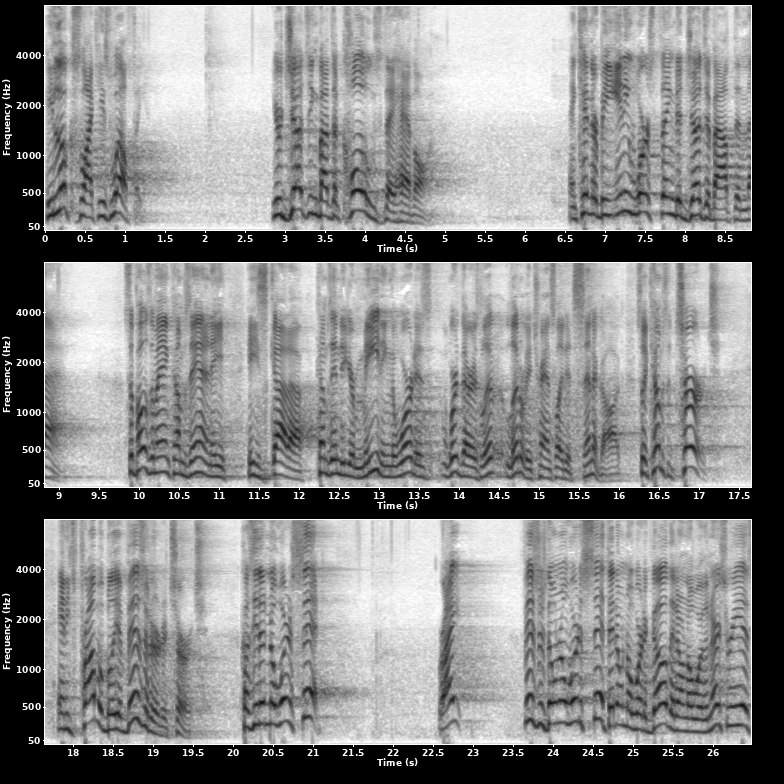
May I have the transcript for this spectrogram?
He looks like he's wealthy. You're judging by the clothes they have on. And can there be any worse thing to judge about than that? Suppose a man comes in and he, he's got a, comes into your meeting. The word is, word there is literally translated synagogue. So he comes to church and he's probably a visitor to church because he doesn't know where to sit. Right? Visitors don't know where to sit. They don't know where to go. They don't know where the nursery is.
